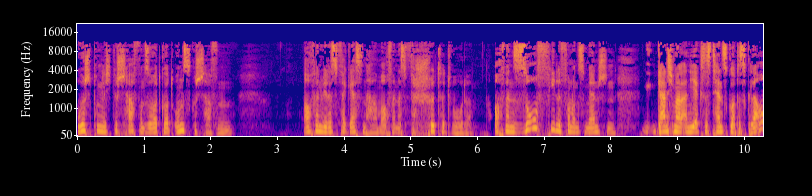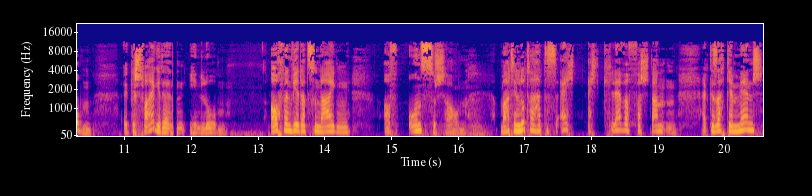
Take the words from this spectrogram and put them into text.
ursprünglich geschaffen, so hat Gott uns geschaffen. Auch wenn wir das vergessen haben, auch wenn das verschüttet wurde. Auch wenn so viele von uns Menschen gar nicht mal an die Existenz Gottes glauben, äh, geschweige denn ihn loben. Auch wenn wir dazu neigen, auf uns zu schauen. Martin Luther hat das echt, echt clever verstanden. Er hat gesagt, der Mensch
